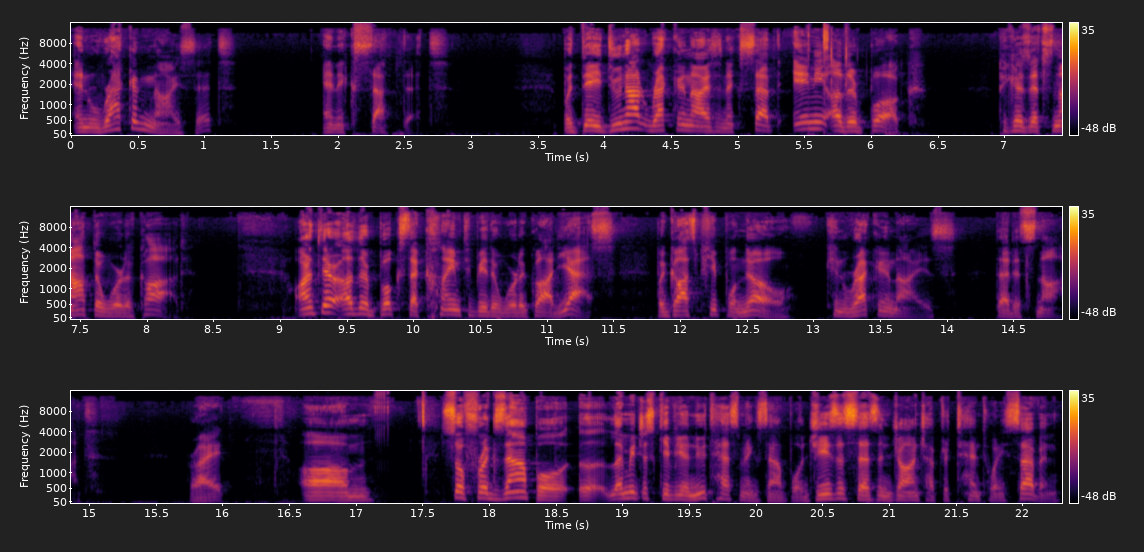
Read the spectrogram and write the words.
and recognize it and accept it. But they do not recognize and accept any other book because it's not the Word of God. Aren't there other books that claim to be the Word of God? Yes, but God's people know, can recognize that it's not, right? Um, so, for example, uh, let me just give you a New Testament example. Jesus says in John chapter 10, 27,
